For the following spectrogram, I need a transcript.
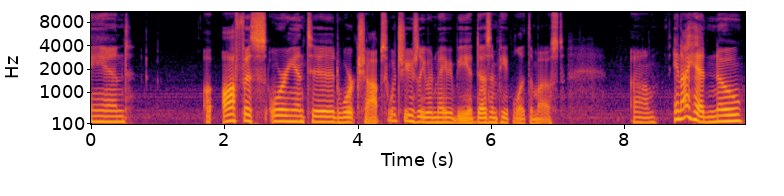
and uh, office oriented workshops, which usually would maybe be a dozen people at the most. Um, and I had no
